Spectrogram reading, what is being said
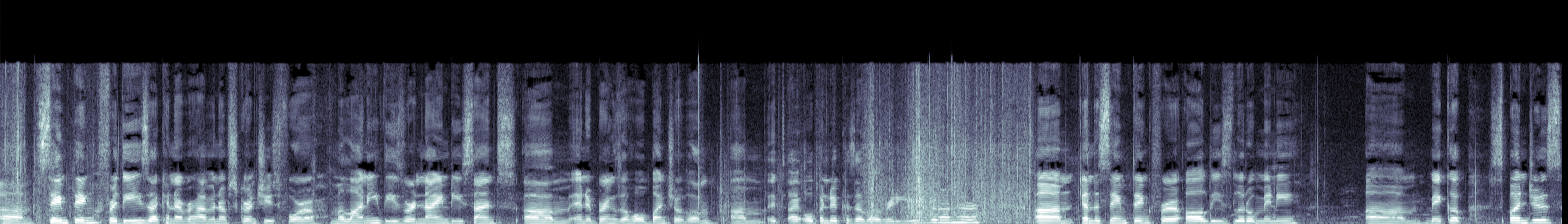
Um, same thing for these. I can never have enough scrunchies for Milani. These were 90 cents. Um, and it brings a whole bunch of them. Um, it, I opened it because I've already used it on her. Um, and the same thing for all these little mini um, makeup sponges.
